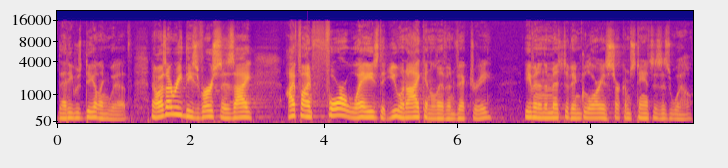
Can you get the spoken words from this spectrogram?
that he was dealing with. Now, as I read these verses, I I find four ways that you and I can live in victory, even in the midst of inglorious circumstances as well.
